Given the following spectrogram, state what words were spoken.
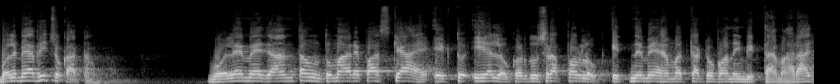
बोले, मैं अभी चुकाता हूँ। बोले, मैं जानता हूँ तुम्हारे पास क्या है। एक तो यह लोक और दूसरा परलोक। इतने में अहमद का टोपा नहीं बिकता है, महाराज।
